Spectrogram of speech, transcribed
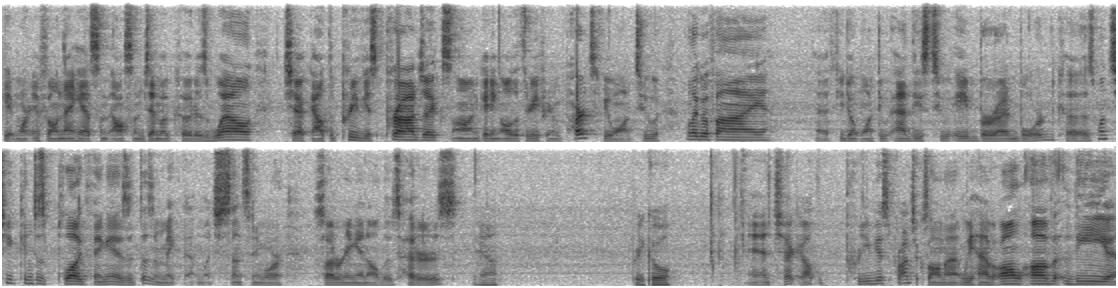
Get more info on that. He has some awesome demo code as well. Check out the previous projects on getting all the 3D printed parts if you want to Legofy. If you don't want to add these to a breadboard, because once you can just plug thing is, it doesn't make that much sense anymore soldering in all those headers. yeah, pretty cool. and check out the previous projects on that. We have all of the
